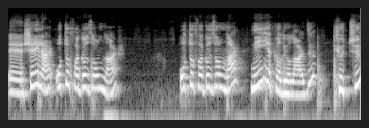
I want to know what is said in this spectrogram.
e, şeyler otofagozomlar otofagozomlar neyi yakalıyorlardı? Kötü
